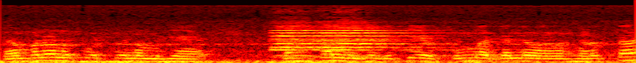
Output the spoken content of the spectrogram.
ಬೆಂಬಲವನ್ನು ಕೊಟ್ಟು ನಮಗೆ ಸಹಕಾರ ನೀಡೋದಕ್ಕೆ ತುಂಬ ಧನ್ಯವಾದ ಹೇಳ್ತಾ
